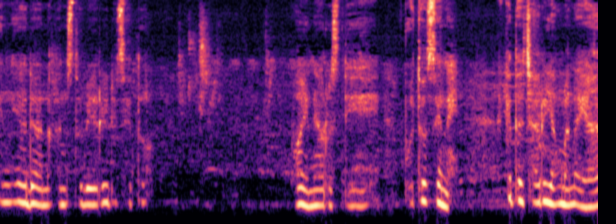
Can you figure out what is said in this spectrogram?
Ini ada anakan strawberry di situ. Oh ini harus diputusin nih kita cari yang mana ya?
